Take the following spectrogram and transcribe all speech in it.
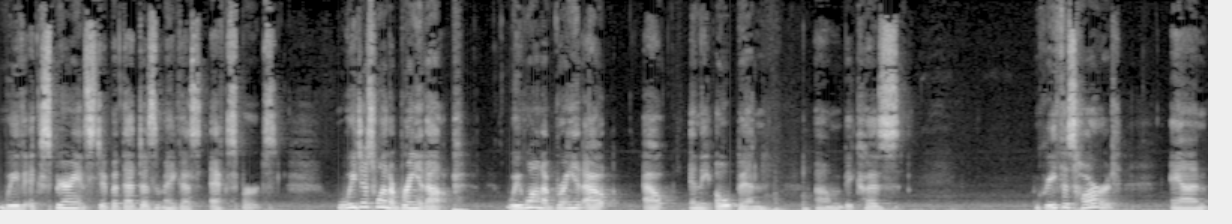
We've experienced it, but that doesn't make us experts we just want to bring it up. We want to bring it out out in the open um, because grief is hard, and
